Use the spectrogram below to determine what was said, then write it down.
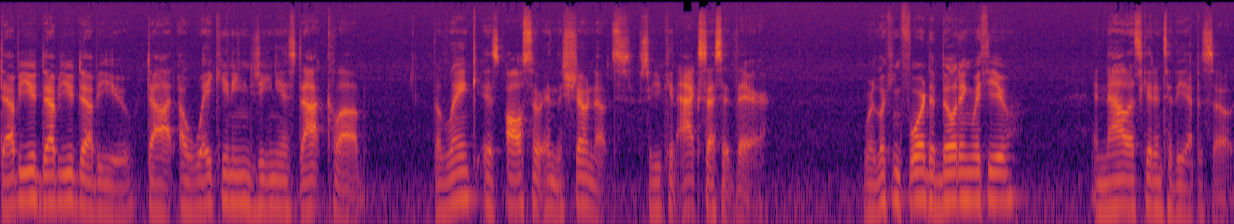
www.awakeninggenius.club the link is also in the show notes, so you can access it there. We're looking forward to building with you, and now let's get into the episode.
